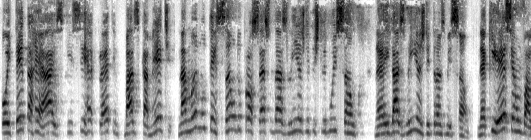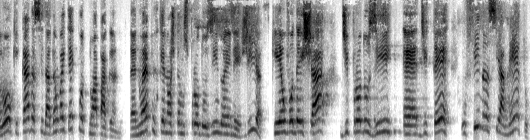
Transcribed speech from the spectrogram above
80 reais, que se refletem basicamente na manutenção do processo das linhas de distribuição né, e das linhas de transmissão, né, que esse é um valor que cada cidadão vai ter que continuar pagando. Né? Não é porque nós estamos produzindo a energia que eu vou deixar de produzir, é, de ter o financiamento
